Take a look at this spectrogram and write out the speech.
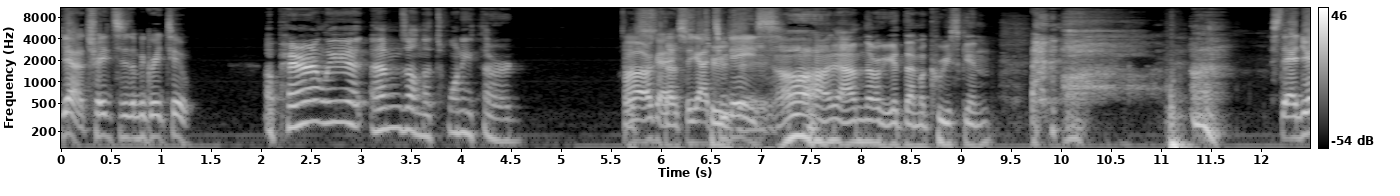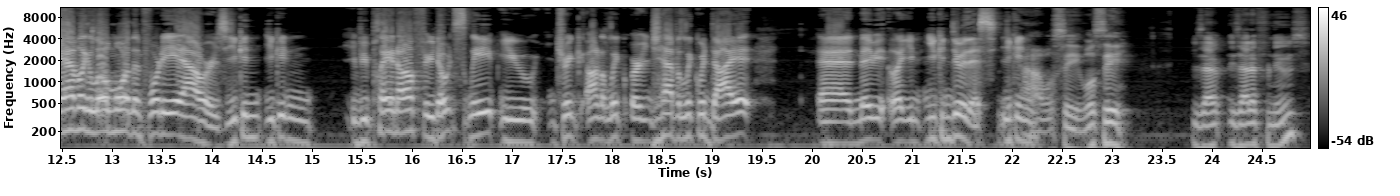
Yeah, trade system would be great too. Apparently it ends on the 23rd. Oh, okay, so you got two days. Oh, I'm never gonna get that McCree skin. Stan, you have like a little more than forty eight hours. You can you can if you play enough, you don't sleep, you drink on a liquid or you just have a liquid diet, and maybe like you, you can do this. You can. Ah, we'll see. We'll see. Is that is that it for news?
